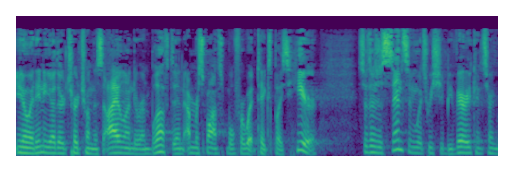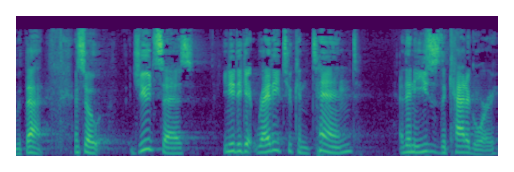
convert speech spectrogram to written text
you know, at any other church on this island or in Bluffton. I'm responsible for what takes place here. So there's a sense in which we should be very concerned with that. And so Jude says, you need to get ready to contend, and then he uses the category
